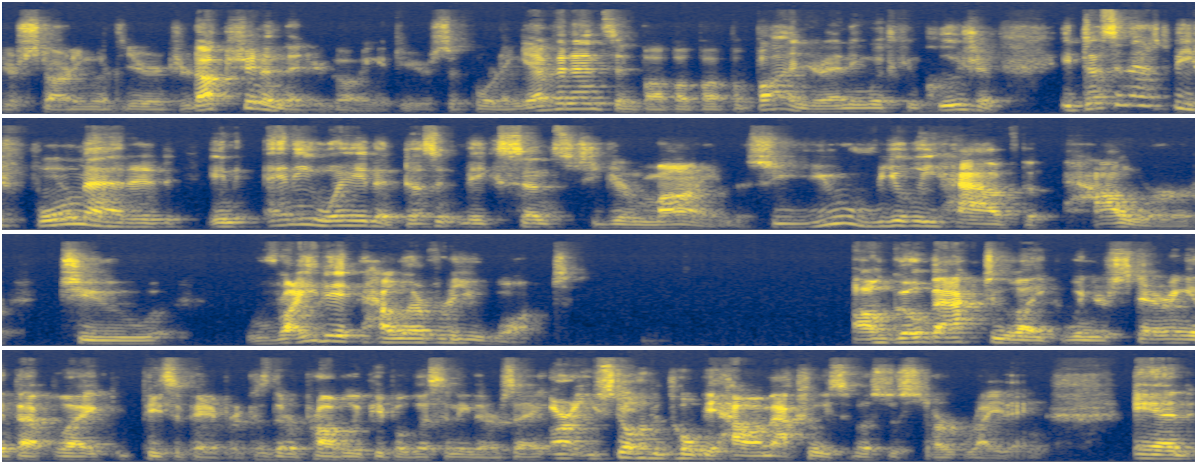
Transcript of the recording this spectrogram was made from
you're starting with your introduction and then you're going into your supporting evidence and blah blah blah blah blah and you're ending with conclusion. It doesn't have to be formatted in any way that doesn't make sense to your mind. So you really have the power to write it however you want I'll go back to like when you're staring at that blank piece of paper because there are probably people listening that are saying, "All right, you still haven't told me how I'm actually supposed to start writing." And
